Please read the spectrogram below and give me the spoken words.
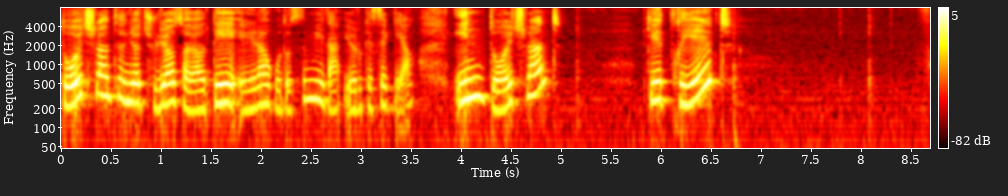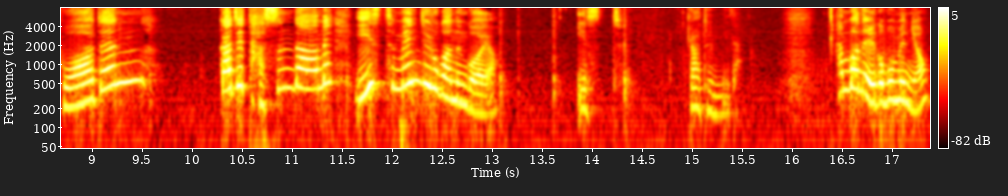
Deutschland는요 줄여서요 der라고도 씁니다. 이렇게 쓸게요. In Deutschland gedreht worden 까지 다 쓴 다음에 ist 맨 뒤로 가는 거예요. ist가 됩니다. 한 번에 읽어보면요.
